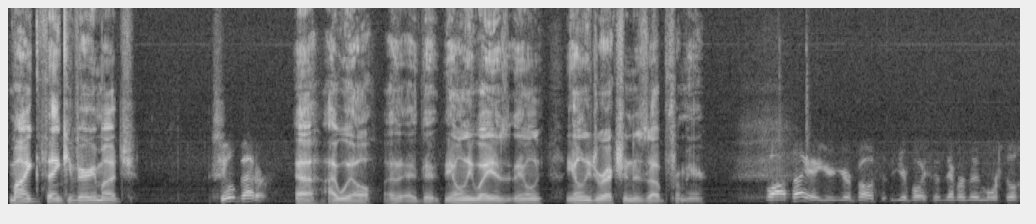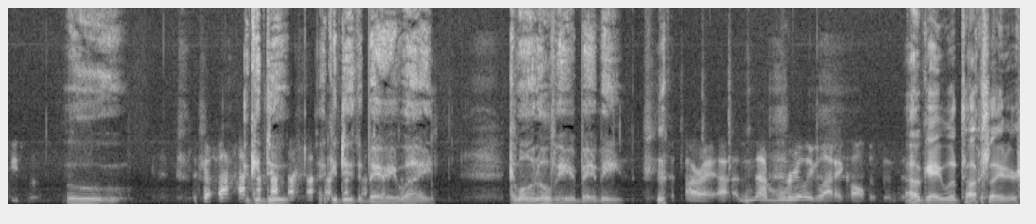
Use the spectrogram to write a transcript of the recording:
Mike, thank you very much. Feel better. Uh, I will. Uh, the, the only way is the only the only direction is up from here. Well, I'll tell you, your your voice your voice has never been more silky smooth. Ooh, I could do I could do the Barry White. Come on over here, baby. All right, I, I'm really glad I called this in. today. Okay, we'll talk later.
